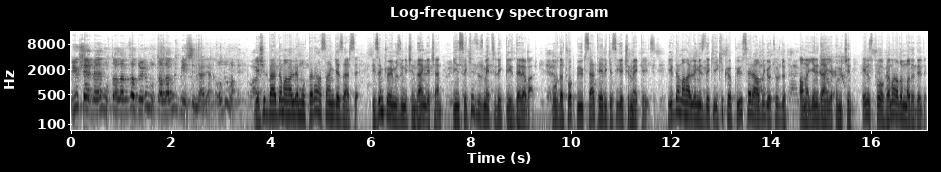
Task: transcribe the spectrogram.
Büyükşehir Belediye muhtarlarınıza duyurun muhtarlarımız bilsinler yani. Oldu mu? Yeşilbelde Mahalle Muhtarı Hasan Gezerse, bizim köyümüzün içinden geçen 1800 metrelik bir dere var. Burada çok büyük sel tehlikesi geçirmekteyiz. Bir de mahallemizdeki iki köprüyü sel aldı götürdü ama yeniden yapım için henüz programa alınmadı dedi.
